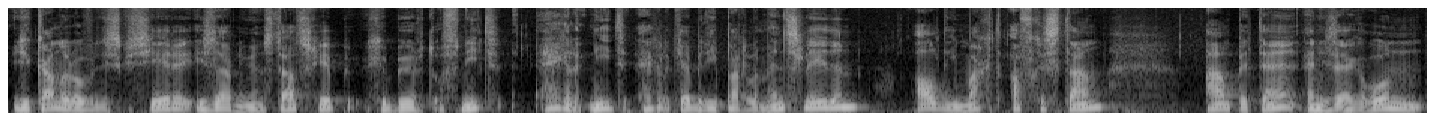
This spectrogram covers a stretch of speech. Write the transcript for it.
je kan erover discussiëren, is daar nu een staatsgreep gebeurd of niet? Eigenlijk niet. Eigenlijk hebben die parlementsleden al die macht afgestaan aan Pétain en die zijn gewoon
